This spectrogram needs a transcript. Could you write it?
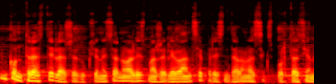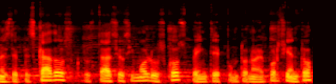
En contraste, las reducciones anuales más relevantes se presentaron las exportaciones de pescados, crustáceos y moluscos 20.9%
